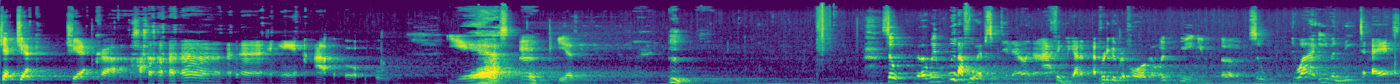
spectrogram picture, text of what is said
Check, check, check. yes. Mm. Yes. Mm. So uh, we we about four episodes in now, and I think we got a, a pretty good rapport going, me and you. Um, so do I even need to ask?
